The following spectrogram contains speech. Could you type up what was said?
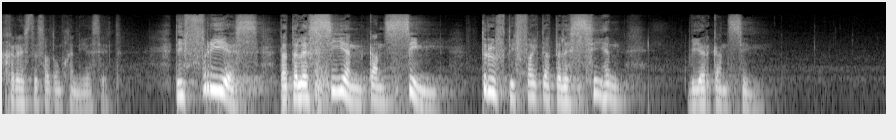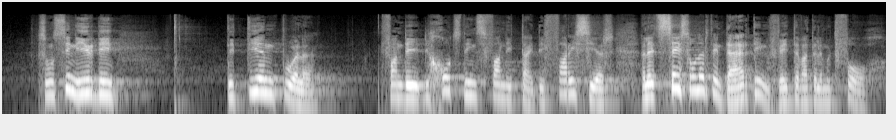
Christus wat hom genees het. Die vrees dat hulle seun kan sien troef die feit dat hulle seun weer kan sien. So ons sien hier die die teenpole van die die godsdiens van die tyd, die fariseërs. Hulle het 613 wette wat hulle moet volg.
